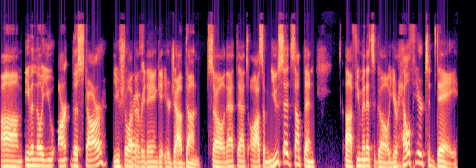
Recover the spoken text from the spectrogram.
Um, even though you aren't the star, you show up every day and get your job done. So that that's awesome. You said something a few minutes ago. You're healthier today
